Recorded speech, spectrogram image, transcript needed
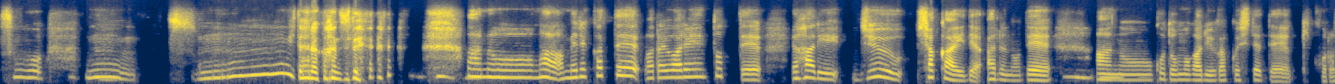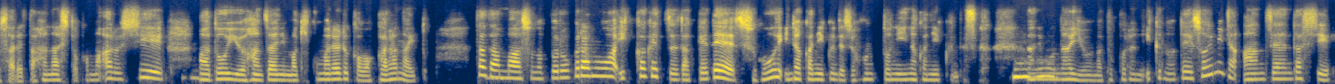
そう、うん、すうーんみたいな感じで。あのーまあ、アメリカって我々にとってやはり銃社会であるので、あのー子供が留学してて殺された話とかもあるし、まあ、どういう犯罪に巻き込まれるかわからないと。ただまあそのプログラムは1ヶ月だけですごい田舎に行くんですよ。本当に田舎に行くんです。何もないようなところに行くので、そういう意味では安全だし、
